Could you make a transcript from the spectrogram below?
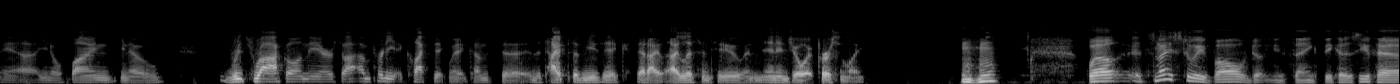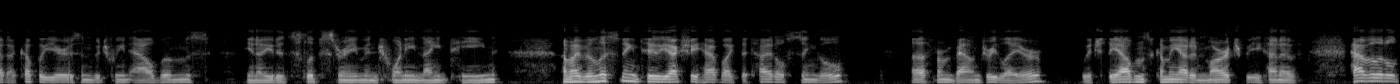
Uh, you know find you know roots rock on there. So I'm pretty eclectic when it comes to the types of music that I, I listen to and, and enjoy personally. Mm-hmm. Well, it's nice to evolve, don't you think? Because you've had a couple years in between albums. You know, you did Slipstream in 2019. Um, I've been listening to, you actually have like the title single uh, from Boundary Layer, which the album's coming out in March, but you kind of have a little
